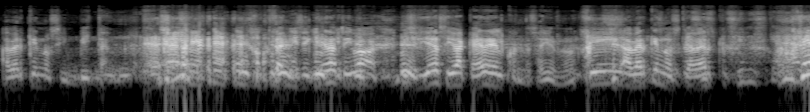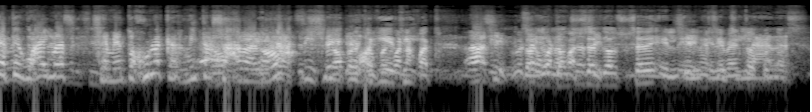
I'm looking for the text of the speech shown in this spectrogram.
a ver qué nos invitan. o sea, ni siquiera se iba, ni siquiera se iba a caer él con desayuno, ¿no? Sí, a ver qué nos, a ver. Fíjate, Guaymas, se me antojó una carnita asada, ¿no? sí, Sí. No, pero esto fue en Oye, sí. Guanajuato. Ah, sí, en Guanajuato, sucede, sí. donde sucede el, el- el evento, pues, enchiladas.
